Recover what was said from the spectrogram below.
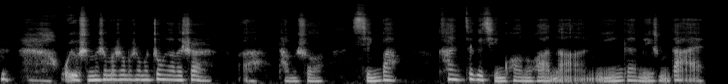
我有什么什么什么什么重要的事儿啊？他们说行吧。看这个情况的话呢，你应该没什么大碍。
